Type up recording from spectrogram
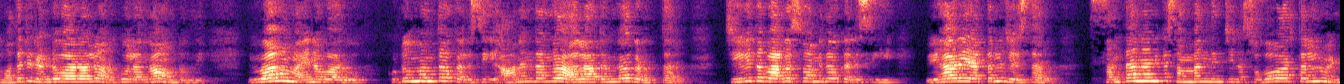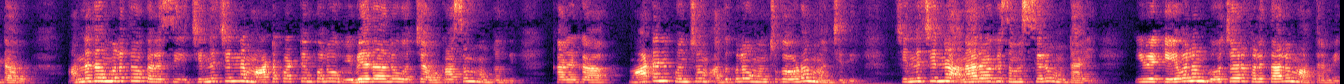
మొదటి రెండు వారాలు అనుకూలంగా ఉంటుంది. వివాహం అయిన వారు కుటుంబంతో కలిసి ఆనందంగా ఆహ్లాదంగా గడుపుతారు. జీవిత భాగస్వామితో కలిసి విహారయాత్రలు చేస్తారు. సంతానానికి సంబంధించిన శుభవార్తలను వింటారు. అన్నదమ్ములతో కలిసి చిన్న చిన్న మాట పట్టింపులు విభేదాలు వచ్చే అవకాశం ఉంటుంది. కనుక మాటను కొంచెం అదుపులో ఉంచుకోవడం మంచిది. చిన్న చిన్న అనారోగ్య సమస్యలు ఉంటాయి. ఇవి కేవలం గోచార ఫలితాలు మాత్రమే.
